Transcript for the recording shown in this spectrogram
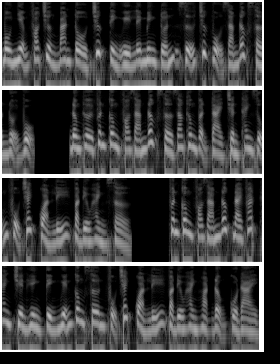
bổ nhiệm Phó trưởng ban tổ chức tỉnh ủy Lê Minh Tuấn giữ chức vụ Giám đốc Sở Nội vụ, đồng thời phân công Phó Giám đốc Sở Giao thông Vận tải Trần Thanh Dũng phụ trách quản lý và điều hành sở. Phân công Phó Giám đốc Đài Phát thanh Truyền hình tỉnh Nguyễn Công Sơn phụ trách quản lý và điều hành hoạt động của đài.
